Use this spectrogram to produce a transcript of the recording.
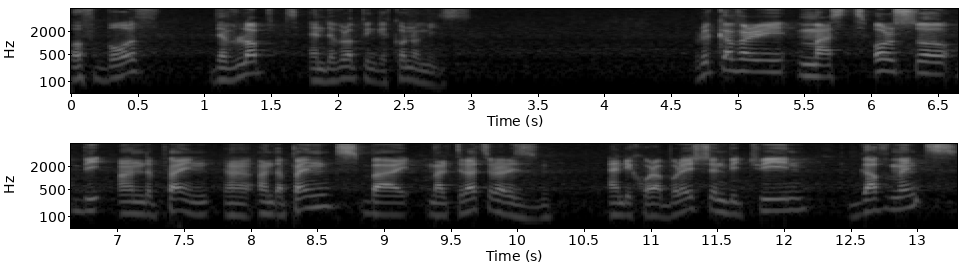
of both developed and developing economies. Recovery must also be underpinned, uh, underpinned by multilateralism and the collaboration between governments,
